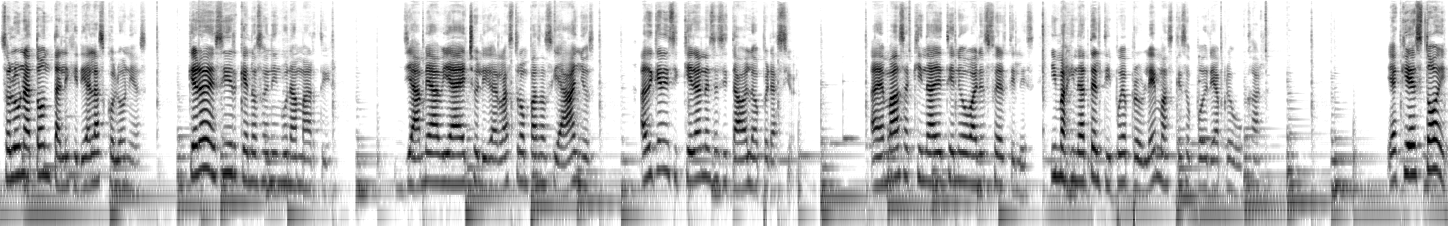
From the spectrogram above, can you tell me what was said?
solo una tonta elegiría las colonias. Quiero decir que no soy ninguna mártir. Ya me había hecho ligar las trompas hacía años, así que ni siquiera necesitaba la operación. Además, aquí nadie tiene ovarios fértiles. Imagínate el tipo de problemas que eso podría provocar. Y aquí estoy.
